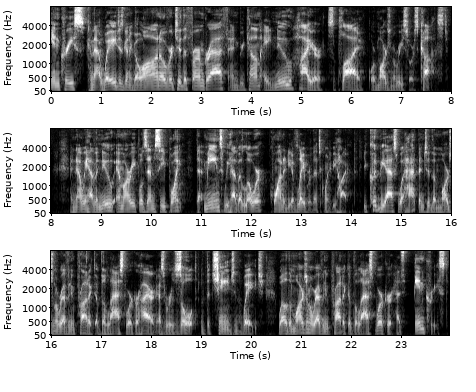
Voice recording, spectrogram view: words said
increase. And that wage is going to go on over to the firm graph and become a new higher supply or marginal resource cost. And now we have a new MR equals MC point that means we have a lower quantity of labor that's going to be hired. You could be asked what happened to the marginal revenue product of the last worker hired as a result of the change in the wage. Well, the marginal revenue product of the last worker has increased,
